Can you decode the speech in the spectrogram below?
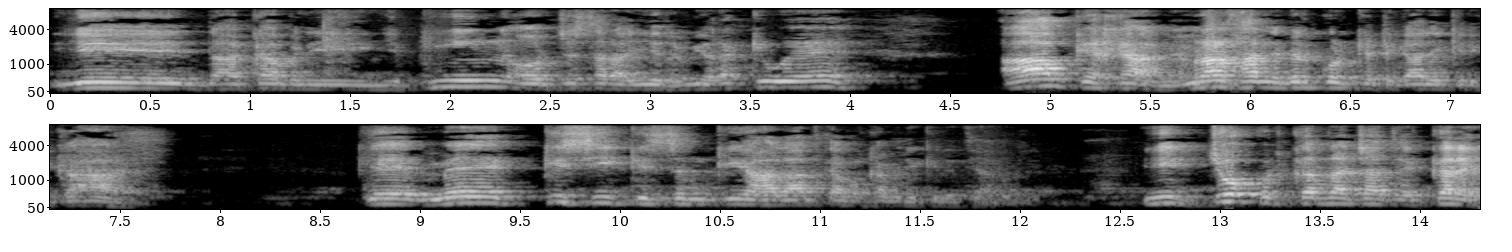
یہ ناقابلی یقین اور جس طرح یہ رویہ رکھے ہوئے ہیں، آپ کے خیال میں، عمران خان نے بالکل کیٹیگاری کے لیے کہا ہے کہ میں کسی قسم کی حالات کا مقابلے کے لیے تیار ہوں۔ یہ جو کچھ کرنا چاہتے ہیں، کریں۔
